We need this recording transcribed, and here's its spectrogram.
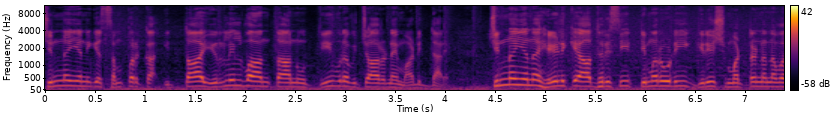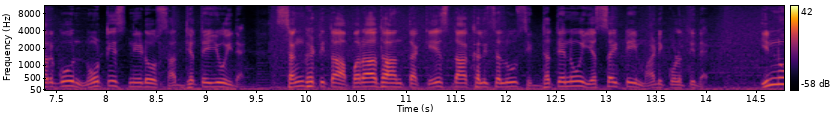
ಚಿನ್ನಯ್ಯನಿಗೆ ಸಂಪರ್ಕ ಇತ್ತಾ ಇರಲಿಲ್ವಾ ಅಂತಾನೂ ತೀವ್ರ ವಿಚಾರಣೆ ಮಾಡಿದ್ದಾರೆ. ಚಿನ್ನಯ್ಯನ ಹೇಳಿಕೆ ಆಧರಿಸಿ ತಿಮರೋಡಿ, ಗಿರೀಶ್ ಮಟ್ಟಣ್ಣನವರಿಗೂ ನೋಟಿಸ್ ನೀಡೋ ಸಾಧ್ಯತೆಯೂ ಇದೆ. ಸಂಘಟಿತ ಅಪರಾಧ ಅಂತ ಕೇಸ್ ದಾಖಲಿಸಲು ಸಿದ್ಧತೆನೂ ಎಸ್ಐಟಿ ಮಾಡಿಕೊಳ್ಳುತ್ತಿದೆ ಇನ್ನು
